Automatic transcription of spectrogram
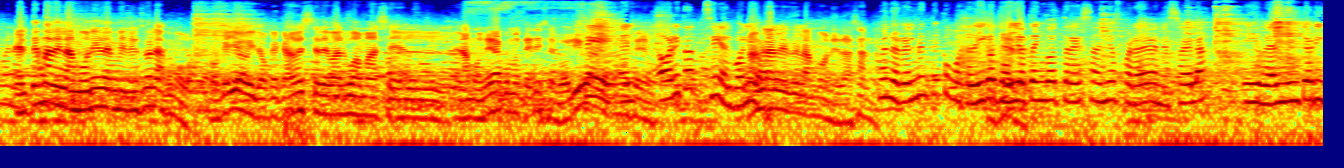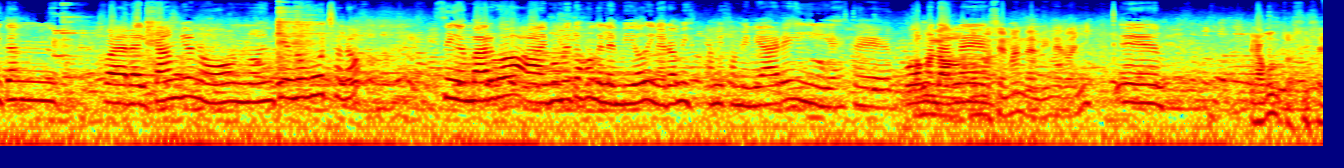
Bueno, el tema de la moneda en Venezuela, ¿cómo va? Porque yo he oído que cada vez se devalúa más el, la moneda, como tenéis? ¿El bolívar? Sí, ¿Cómo se el- ahorita sí, el bolívar. Háblales de las monedas, anda. Bueno, realmente como te digo, ya yo tengo tres años fuera de Venezuela y realmente ahorita para el cambio no, no entiendo mucho, ¿no? Sin embargo, hay momentos donde le envío dinero a mis, a mis familiares y este, puedo ¿Cómo, lo- mandarle... cómo se manda el dinero allí? eh, Pregunto si se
